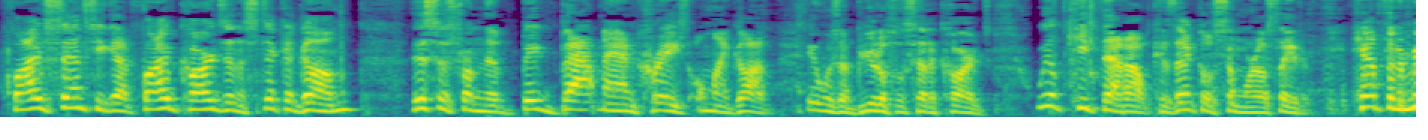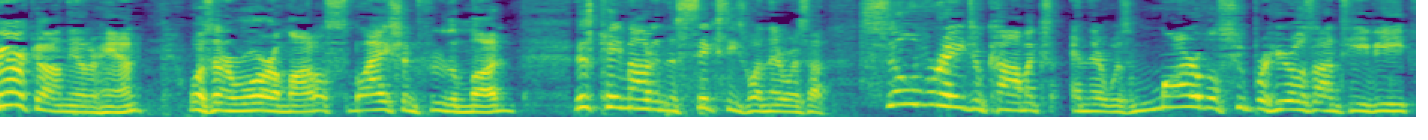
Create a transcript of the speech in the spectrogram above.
Five cents, you got five cards and a stick of gum. This is from the big Batman craze. Oh my God, it was a beautiful set of cards. We'll keep that out because that goes somewhere else later. Captain America, on the other hand, was an Aurora model splashing through the mud. This came out in the 60s when there was a silver age of comics and there was Marvel superheroes on TV.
